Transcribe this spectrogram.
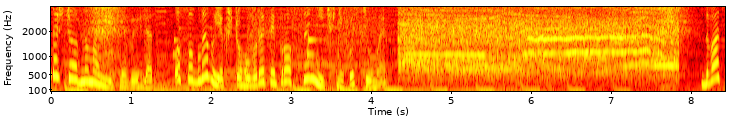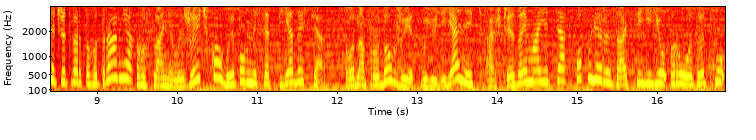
дещо одноманітний вигляд, особливо якщо говорити про сценічні костюми. 24 травня Руслані Лежичко виповниться 50. Вона продовжує свою діяльність, а ще займається популяризацією розвитку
